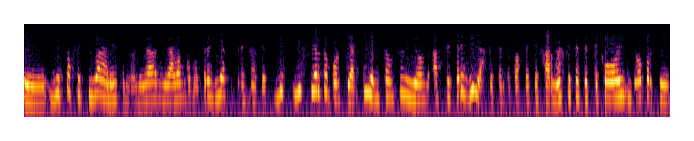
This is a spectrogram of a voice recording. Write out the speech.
eh, y estos festivales en realidad duraban como tres días y tres noches. Y es, cierto porque aquí en Estados Unidos hace tres días que se empezó a festejar, no es que se festejó hoy y no porque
